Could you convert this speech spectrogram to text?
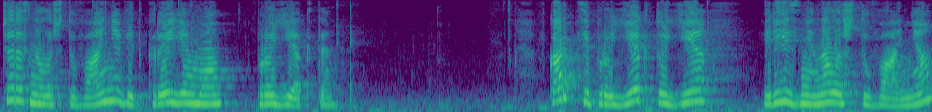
Через налаштування відкриємо проєкти. В картці проєкту є різні налаштування,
